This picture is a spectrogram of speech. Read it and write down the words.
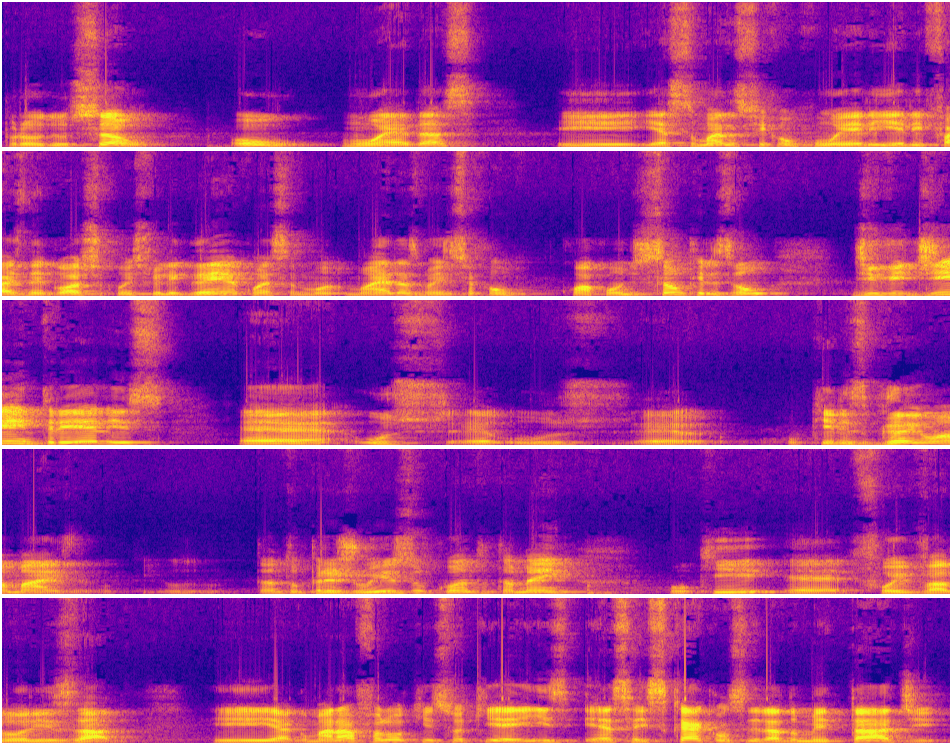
produção ou moedas e, e, essas moedas ficam com ele e ele faz negócio com isso, ele ganha com essas moedas, mas isso é com, com a condição que eles vão dividir entre eles é, os, é, os, é, o que eles ganham a mais, tanto o prejuízo quanto também o que é, foi valorizado. E a falou que isso aqui é essa isca é considerado metade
